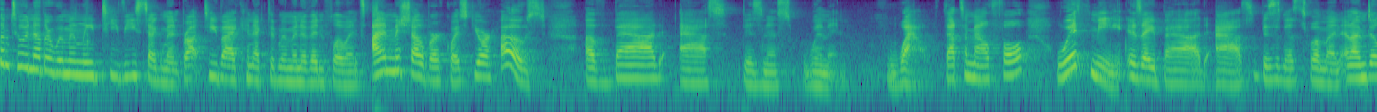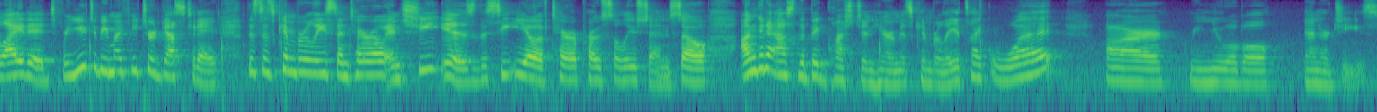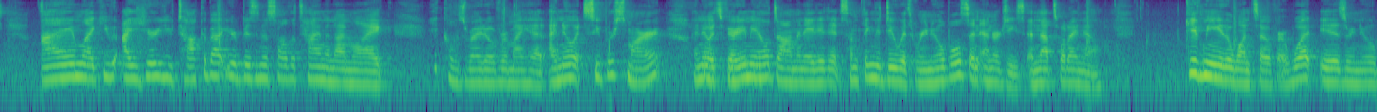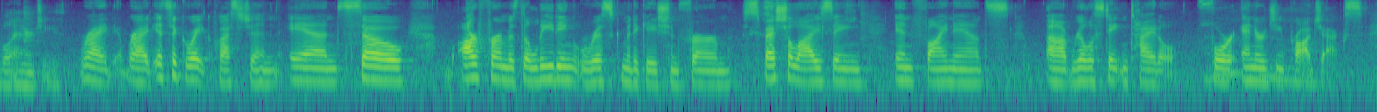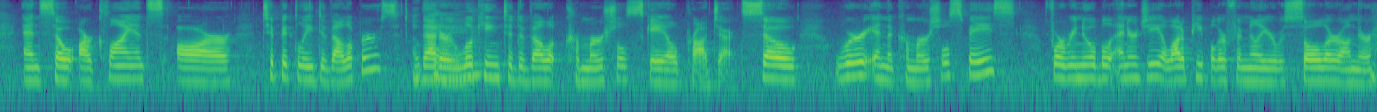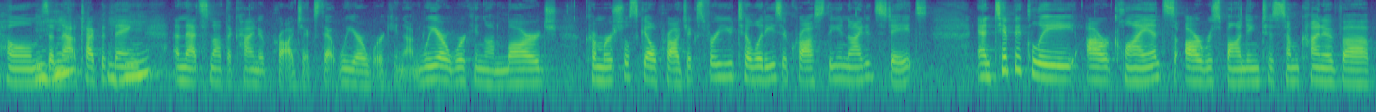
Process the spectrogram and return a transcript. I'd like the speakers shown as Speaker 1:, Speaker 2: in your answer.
Speaker 1: Welcome to another Women Lead TV segment brought to you by Connected Women of Influence. I'm Michelle Bergquist, your host of Badass Business Women. Wow, that's a mouthful. With me is a badass businesswoman, and I'm delighted for you to be my featured guest today. This is Kimberly Centera, and she is the CEO of Terra Pro Solutions. So I'm going to ask the big question here, Miss Kimberly. It's like, what are renewable energies? I'm like you I hear you talk about your business all the time and I'm like it goes right over my head. I know it's super smart. I know it's very male dominated. It's something to do with renewables and energies and that's what I know. Give me the once over. What is renewable energy?
Speaker 2: Right, right. It's a great question. And so our firm is the leading risk mitigation firm specializing in finance, uh, real estate and title for energy projects. And so our clients are typically developers okay. that are looking to develop commercial scale projects. So we're in the commercial space for renewable energy. A lot of people are familiar with solar on their homes mm -hmm. and that type of thing, mm -hmm. and that's not the kind of projects that we are working on. We are working on large commercial scale projects for utilities across the United States. And typically our clients are responding to some kind of a,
